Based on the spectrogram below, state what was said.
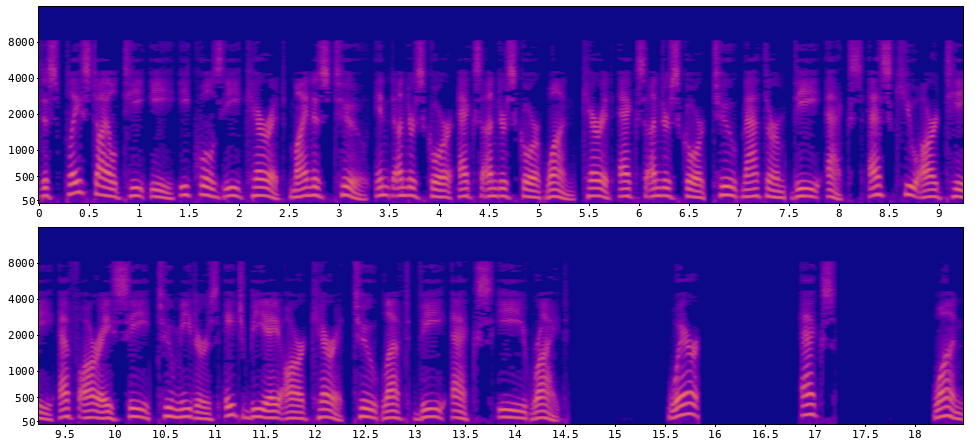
Display style t e equals e caret minus two int underscore x underscore one caret x underscore two mathrm d x sqrt frac two meters hbar caret two left v x e right, where x one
